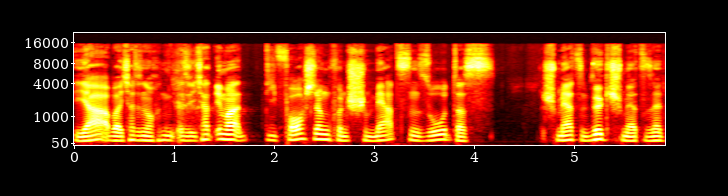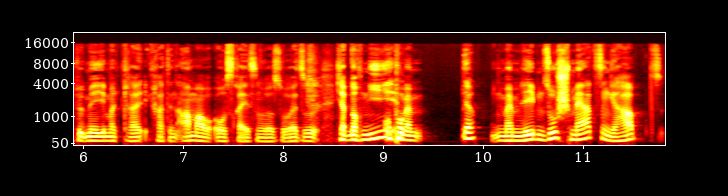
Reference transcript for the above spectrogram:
Ja, aber ich hatte noch nie, also ich hatte immer die Vorstellung von Schmerzen so, dass Schmerzen wirklich Schmerzen sind, als würde mir jemand gerade den Arm ausreißen oder so. Also ich habe noch nie Oh, in, meinem, ja. in meinem Leben so Schmerzen gehabt,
